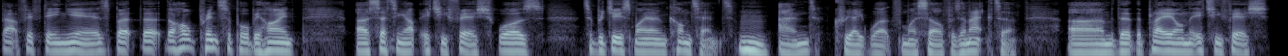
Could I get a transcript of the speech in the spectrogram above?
about 15 years, but the, the whole principle behind uh, setting up Itchy Fish was to produce my own content and create work for myself as an actor. Um, the, the play on the Itchy Fish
